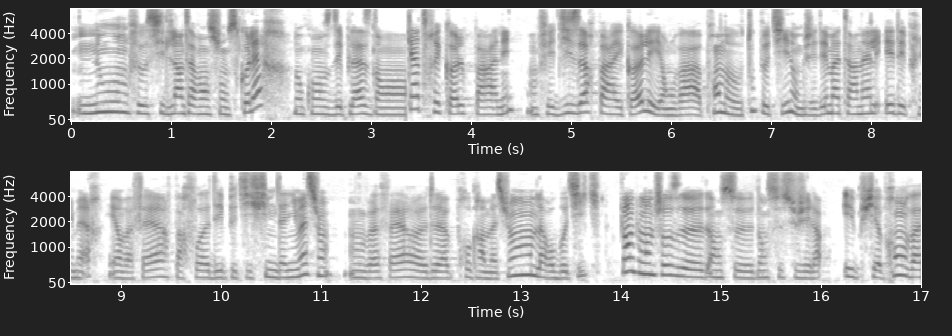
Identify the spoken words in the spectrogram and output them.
Nous on fait aussi de l'intervention scolaire. Donc on se déplace dans quatre écoles par année. On fait 10 heures par école et on va apprendre aux tout petits. Donc j'ai des maternelles et des primaires et on va faire parfois des petits films d'animation. On va faire euh, de la programmation, de la robotique, plein plein de choses euh, dans ce dans ce sujet-là. Et puis après on va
